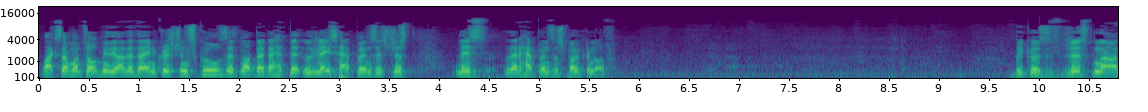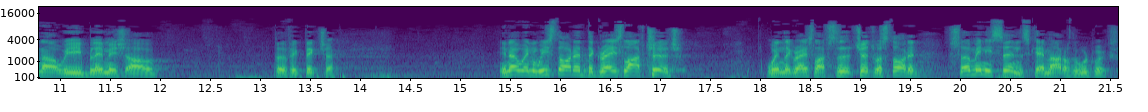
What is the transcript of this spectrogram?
Like someone told me the other day in Christian schools, it's not that, less happens, it's just less that happens is spoken of. Because just now, now we blemish our perfect picture. You know, when we started the Grace Life Church, when the Grace Life Church was started, so many sins came out of the woodworks.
